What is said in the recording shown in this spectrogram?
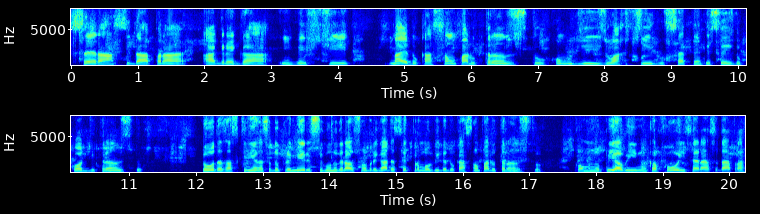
será se dá para agregar, investir na educação para o trânsito, como diz o artigo 76 do Código de Trânsito, todas as crianças do primeiro e segundo grau são obrigadas a ser promovidas à educação para o trânsito. Como no Piauí nunca foi, será que dá para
